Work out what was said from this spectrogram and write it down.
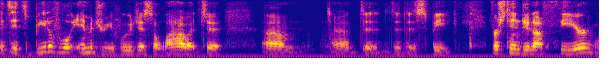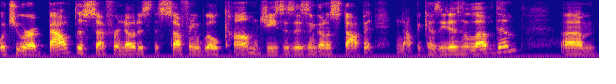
It's, it's beautiful imagery if we would just allow it to, um, uh, to, to, to, speak. Verse 10 Do not fear what you are about to suffer. Notice the suffering will come. Jesus isn't going to stop it, not because he doesn't love them. Um,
